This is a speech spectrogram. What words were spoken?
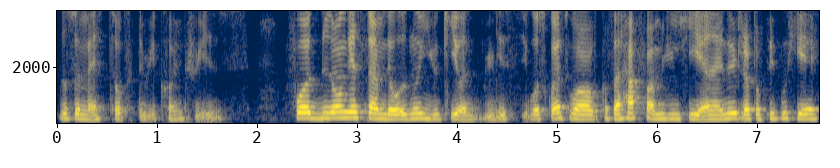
those were my top three countries. For the longest time, there was no UK on the list. It was quite wild because I have family here and I know a lot of people here.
